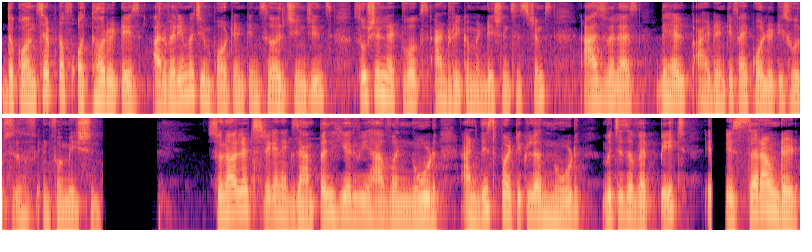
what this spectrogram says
The concept of authorities are very much important in search engines, social networks and recommendation systems as well as they help identify quality sources of information. So now let's take an example. Here we have one node and this particular node which is a web page is surrounded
